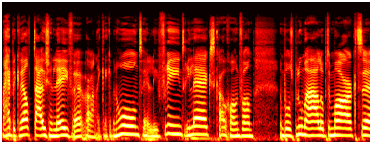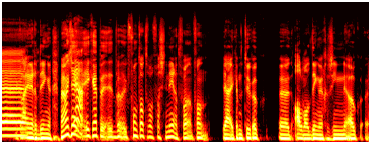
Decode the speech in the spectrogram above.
Maar heb ik wel thuis een leven waarvan ik, ik heb een hond, een hele lieve vriend, relaxed. Ik hou gewoon van een bos bloemen halen op de markt. eh, Kleinere dingen. Maar wat jij, ja. ik, heb, eh, ik vond dat wel fascinerend. Van, van, ja, ik heb natuurlijk ook eh, allemaal dingen gezien. Ook, eh,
